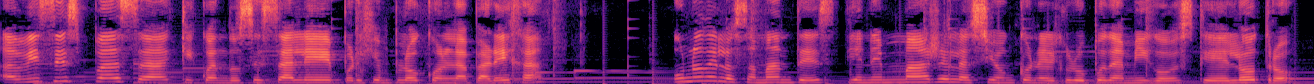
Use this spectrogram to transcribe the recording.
a veces pasa que cuando se sale, por ejemplo, con la pareja, uno de los amantes tiene más relación con el grupo de amigos que el otro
